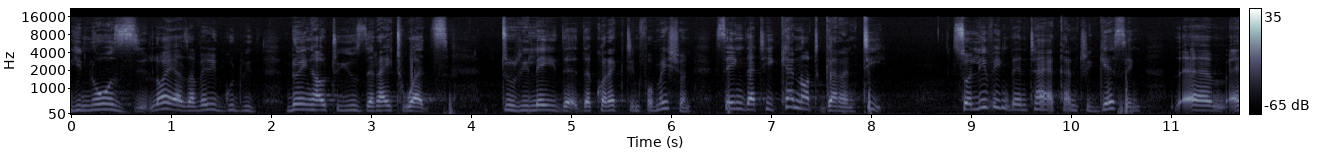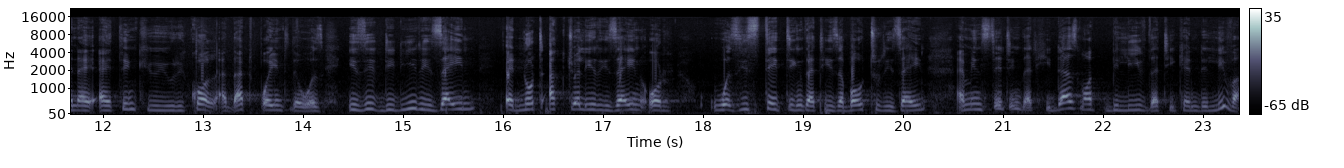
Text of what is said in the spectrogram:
he knows, lawyers are very good with knowing how to use the right words to relay the, the correct information, saying that he cannot guarantee. So leaving the entire country guessing, um, and I, I think you, you recall at that point there was, is it, did he resign and not actually resign or was he stating that he's about to resign? I mean, stating that he does not believe that he can deliver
